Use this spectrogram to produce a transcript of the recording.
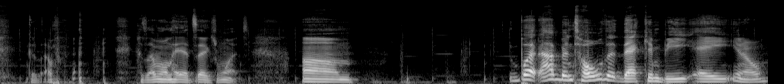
because I've because I've only had sex once. Um, but I've been told that that can be a you know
